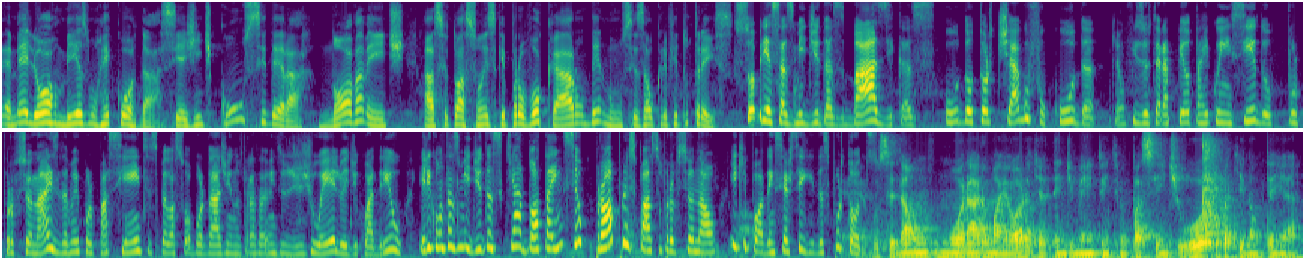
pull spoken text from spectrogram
é melhor mesmo recordar se a gente considerar novamente as situações que provocaram denúncias ao Crefito 3. Sobre essas medidas básicas, o Dr. Tiago Fukuda, que é um fisioterapeuta reconhecido por profissionais e também por pacientes pela sua abordagem no tratamento de joelho e de quadril, ele conta as medidas que adota em seu próprio espaço profissional e que podem ser seguidas por todos. É, você dá um, um horário maior de atendimento entre um paciente e outro, para que não tenha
